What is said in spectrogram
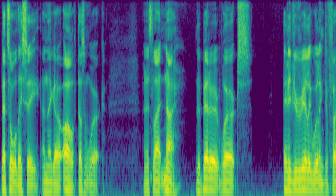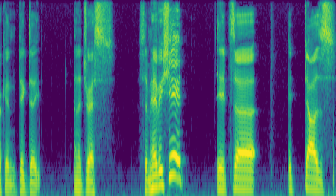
that's all they see. And they go, oh, it doesn't work. And it's like, no, the better it works. And if you're really willing to fucking dig deep and address some heavy shit, it, uh, it does.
